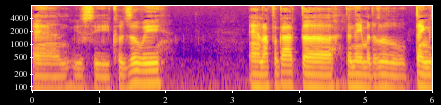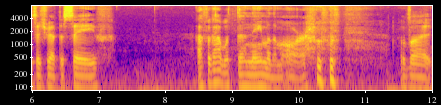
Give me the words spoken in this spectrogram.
And you see Kazooie. And I forgot the the name of the little things that you have to save. I forgot what the name of them are. but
